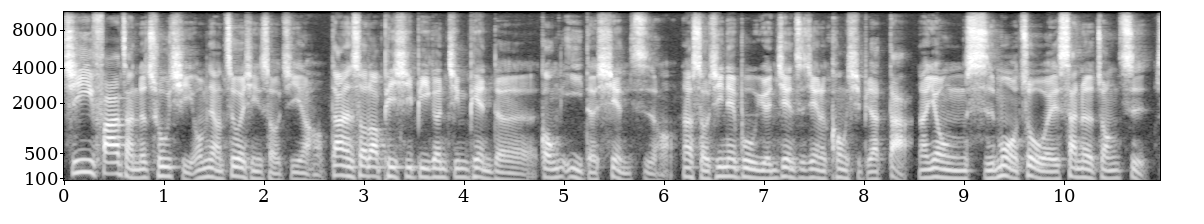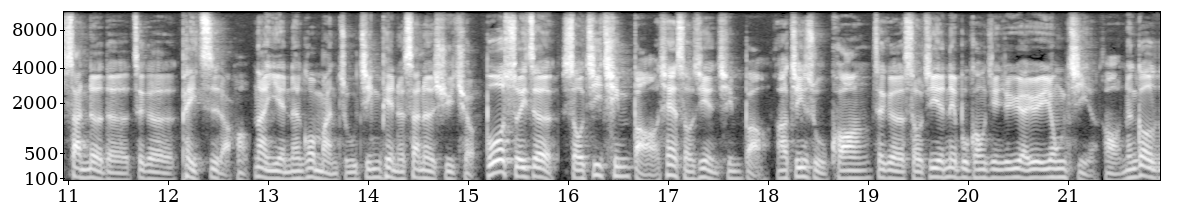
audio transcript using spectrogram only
机发展的初期，我们讲智慧型手机了哈，当然受到 PCB 跟晶片的工艺的限制哈。那手机内部元件之间的空隙比较大，那用石墨作为散热装置、散热的这个配置了哈，那也能够满足晶片的散热需求。不过随着手机轻薄，现在手机很轻薄啊，金属框这个手机的内部空间就越来越拥挤了哦，能够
